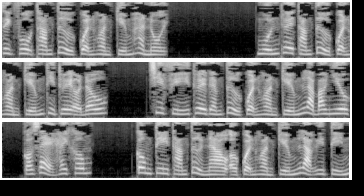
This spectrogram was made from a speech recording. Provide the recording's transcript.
Dịch vụ thám tử quận Hoàn Kiếm Hà Nội. Muốn thuê thám tử quận Hoàn Kiếm thì thuê ở đâu? Chi phí thuê thám tử quận Hoàn Kiếm là bao nhiêu, có rẻ hay không? Công ty thám tử nào ở quận Hoàn Kiếm là uy tín,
